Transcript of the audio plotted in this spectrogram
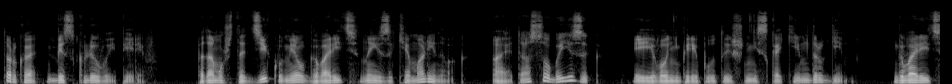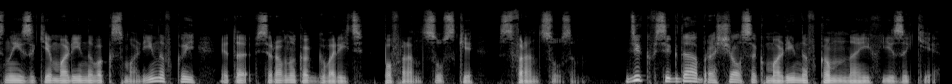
только без клюва перьев. Потому что Дик умел говорить на языке малиновок, а это особый язык, и его не перепутаешь ни с каким другим. Говорить на языке малиновок с малиновкой — это все равно, как говорить по-французски с французом. Дик всегда обращался к малиновкам на их языке,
